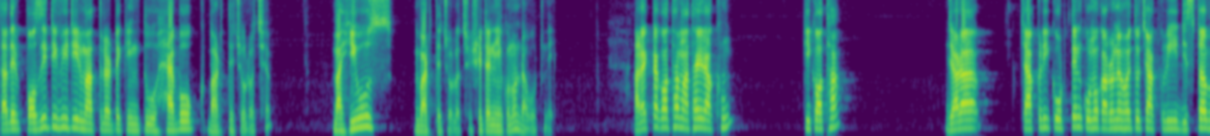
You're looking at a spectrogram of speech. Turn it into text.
তাদের পজিটিভিটির মাত্রাটা কিন্তু হ্যাবক বাড়তে চলেছে বা হিউজ বাড়তে চলেছে, সেটা নিয়ে কোনো ডাউট নেই। আর একটা কথা মাথায় রাখুন, কি কথা? যারা চাকরি করতেন, কোনো কারণে হয়তো চাকরি ডিস্টার্ব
